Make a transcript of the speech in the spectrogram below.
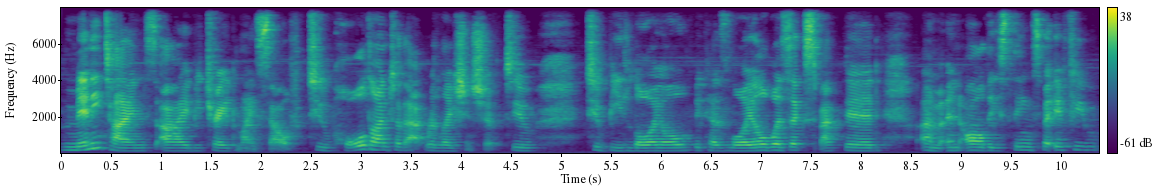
many times I betrayed myself to hold on to that relationship, to, to be loyal because loyal was expected um, and all these things but if you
